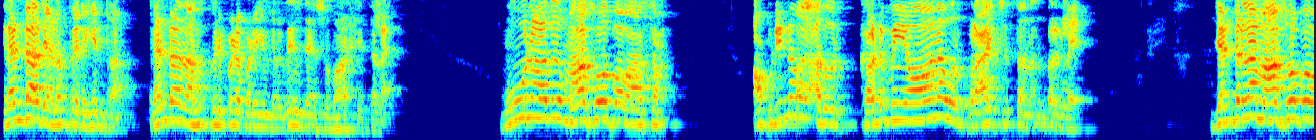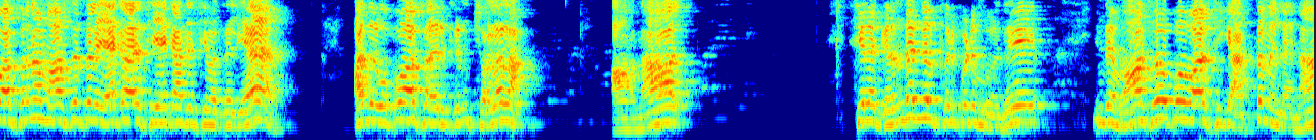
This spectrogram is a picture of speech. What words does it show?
இரண்டாவது இடம் பெறுகின்றார். இரண்டாவதாக குறிப்பிடப்படுகின்றது இந்த சுபாஷித்துல மூணாவது மாசோபவாசம் அப்படின்னு அது ஒரு கடுமையான ஒரு பிராய்ச்சித்த நண்பர்களே. ஜென்ரலா மாசோபவாசம்னா மாசத்துல ஏகாதசி ஏகாதசி வருது இல்லையா? அதில் உபவாசம் இருக்குன்னு சொல்லலாம். ஆனால் சில கிரந்தங்கள் குறிப்பிடும்போது இந்த மாசோபவாசிக்கு அர்த்தம் என்னன்னா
